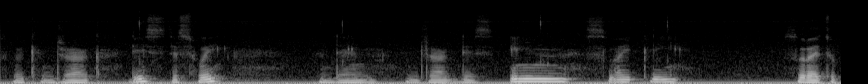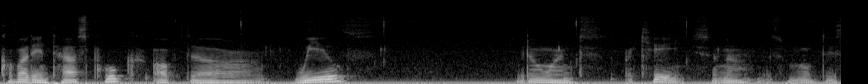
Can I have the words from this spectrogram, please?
So we can drag this this way and then drag this in slightly so that to cover the entire spoke of the wheels. We don't want okay so now let's move this.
